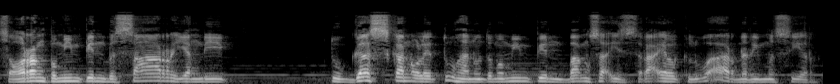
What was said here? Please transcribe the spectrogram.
Seorang pemimpin besar yang ditugaskan oleh Tuhan untuk memimpin bangsa Israel keluar dari Mesir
